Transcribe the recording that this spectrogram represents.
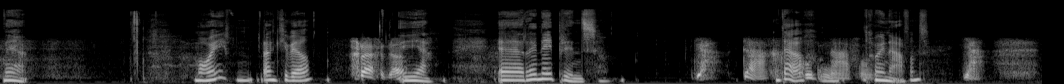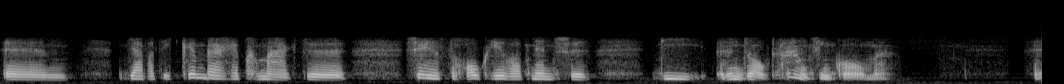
ja. Mooi, dankjewel. Graag gedaan. Ja. Uh, René Prins. Ja, dag. dag. Goedenavond. Goedenavond. Ja. Uh, ja, wat ik kenbaar heb gemaakt... Uh, zijn er toch ook heel wat mensen die hun dood aanzien komen... Uh,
